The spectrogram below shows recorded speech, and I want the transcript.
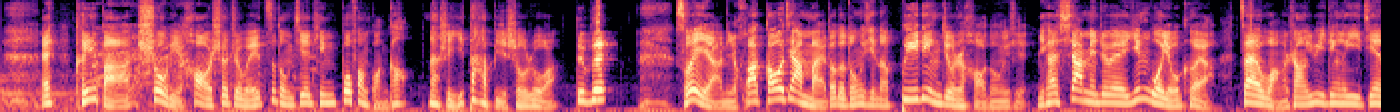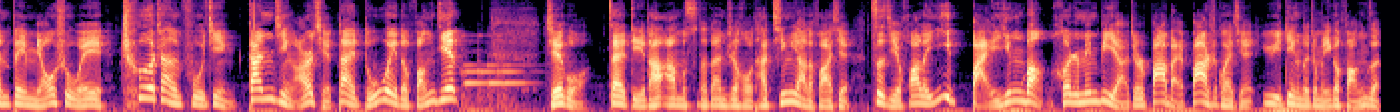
哎，可以把受理号设置为自动接听播放广告，那是一大笔收入啊，对不对？所以啊，你花高价买到的东西呢，不一定就是好东西。你看下面这位英国游客呀，在网上预定了一间被描述为车站附近干净而且带独卫的房间，结果。在抵达阿姆斯特丹之后，他惊讶地发现自己花了一百英镑和人民币啊，就是八百八十块钱预定的这么一个房子，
